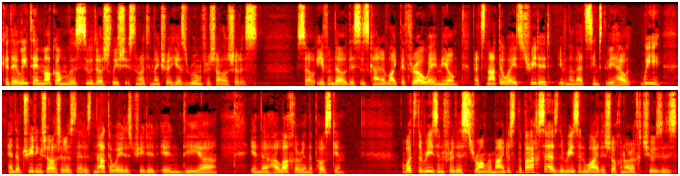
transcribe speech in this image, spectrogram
kedelitein makom lesuda shlishis, in order to make sure he has room for shalosh So even though this is kind of like the throwaway meal, that's not the way it's treated. Even though that seems to be how we end up treating shalosh that is not the way it is treated in the uh, in the halacha or in the poskim. What's the reason for this strong reminder? So the Bach says the reason why the Shulchan Aruch chooses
